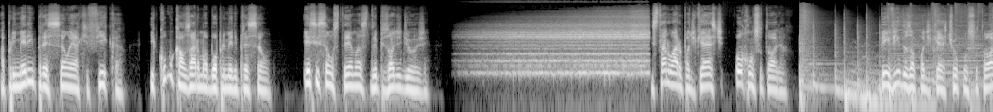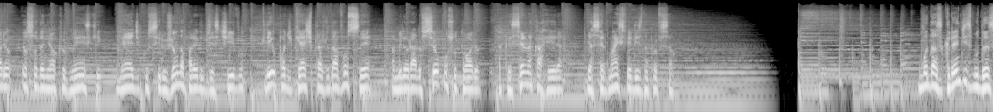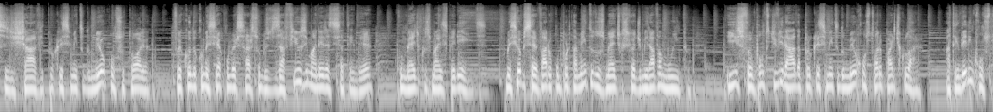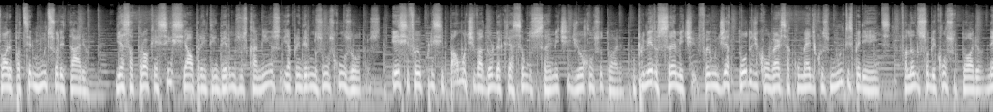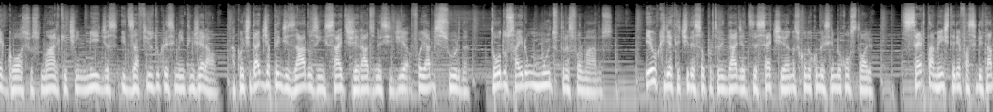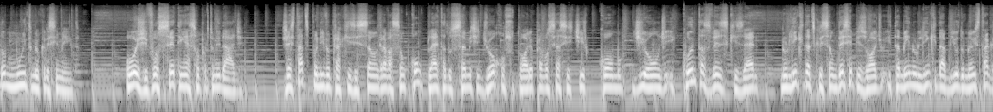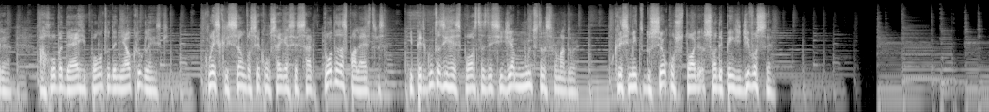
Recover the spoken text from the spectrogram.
A primeira impressão é a que fica? E como causar uma boa primeira impressão? Esses são os temas do episódio de hoje. Está no ar o podcast O Consultório. Bem-vindos ao podcast O Consultório. Eu sou Daniel Kruglenski, médico, cirurgião do aparelho digestivo. Criei o podcast para ajudar você a melhorar o seu consultório, a crescer na carreira e a ser mais feliz na profissão. Uma das grandes mudanças de chave para o crescimento do meu consultório foi quando eu comecei a conversar sobre os desafios e maneiras de se atender com médicos mais experientes. Comecei a observar o comportamento dos médicos que eu admirava muito, e isso foi um ponto de virada para o crescimento do meu consultório particular. Atender em consultório pode ser muito solitário, e essa troca é essencial para entendermos os caminhos e aprendermos uns com os outros. Esse foi o principal motivador da criação do Summit de O Consultório. O primeiro Summit foi um dia todo de conversa com médicos muito experientes, falando sobre consultório, negócios, marketing, mídias e desafios do crescimento em geral. A quantidade de aprendizados e insights gerados nesse dia foi absurda. Todos saíram muito transformados. Eu queria ter tido essa oportunidade há 17 anos quando comecei meu consultório. Certamente teria facilitado muito meu crescimento. Hoje você tem essa oportunidade. Já está disponível para aquisição a gravação completa do Summit de O Consultório para você assistir como, de onde e quantas vezes quiser no link da descrição desse episódio e também no link da bio do meu Instagram, dr.danielkruglenski. Com a inscrição você consegue acessar todas as palestras e perguntas e respostas desse dia muito transformador. O crescimento do seu consultório só depende de você.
